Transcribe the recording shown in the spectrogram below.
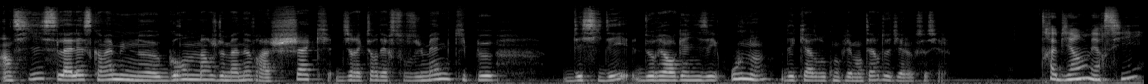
Ainsi, cela laisse quand même une grande marge de manœuvre à chaque directeur des ressources humaines qui peut décider de réorganiser ou non des cadres complémentaires de dialogue social. Très bien, merci.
